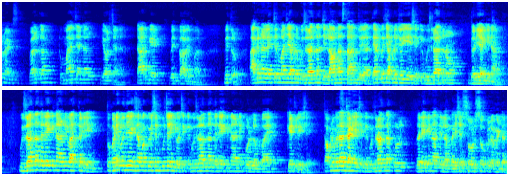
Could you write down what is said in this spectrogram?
friends welcome to my channel your channel target with Bhavit મારું મિત્રો, આગળના લેક્ચરમાં જે આપણે ગુજરાતના જિલ્લાઓના સ્થાન જોયા, ત્યાર પછી આપણે જોઈએ છીએ કે ગુજરાતનો દરિયા કિનારો. ગુજરાતના દરિયા કિનારાની વાત કરીએ, તો ઘણી બધી એક્ઝામમાં ક્વેશ્ચન પૂછાઈ ગયો છે કે ગુજરાતના દરિયા કિનારાની કુલ લંબાઈ કેટલી છે? તો આપણે બધા જાણીએ છીએ કે ગુજરાતના કુલ દરિયા કિનારાની લંબાઈ છે સોળસો કિલોમીટર.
